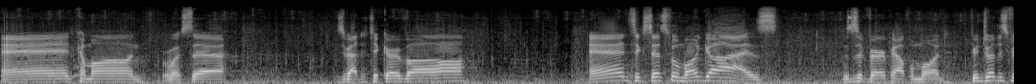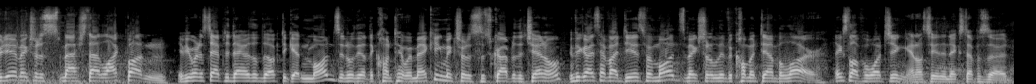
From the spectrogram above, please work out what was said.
And come on. We're almost there. He's about to tick over. And successful mod, guys. This is a very powerful mod. If you enjoyed this video, make sure to smash that like button. If you want to stay up to date with all the Octogeddon mods and all the other content we're making, make sure to subscribe to the channel. If you guys have ideas for mods, make sure to leave a comment down below. Thanks a lot for watching, and I'll see you in the next episode.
